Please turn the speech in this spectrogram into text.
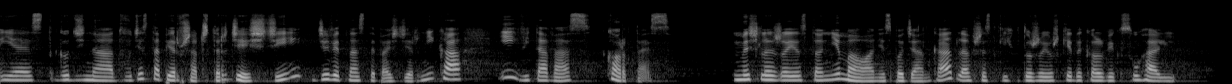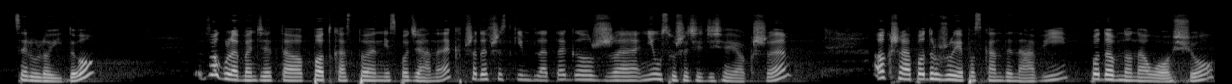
Jest godzina 21.40, 19 października i wita Was Cortez. Myślę, że jest to niemała niespodzianka dla wszystkich, którzy już kiedykolwiek słuchali celuloidu. W ogóle będzie to podcast pełen niespodzianek, przede wszystkim dlatego, że nie usłyszycie dzisiaj okrzy. Okrza podróżuje po Skandynawii, podobno na łosiu,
